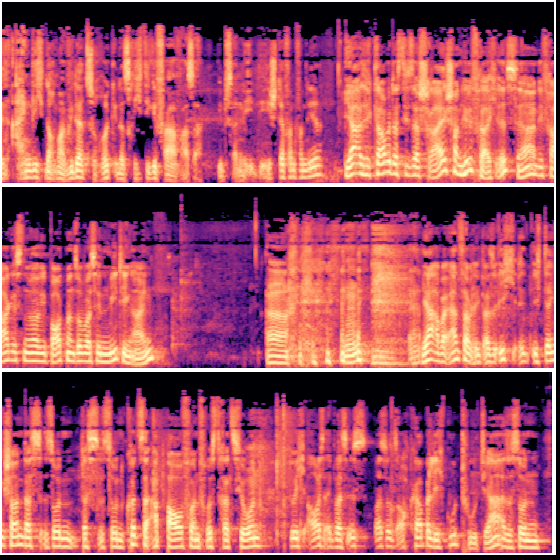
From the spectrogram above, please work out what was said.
denn eigentlich nochmal wieder zurück in das richtige Fahrwasser? Gibt es eine Idee, Stefan, von dir? Ja, also ich glaube, dass dieser Schrei schon hilfreich ist. Ja, die Frage ist nur, wie baut man sowas in ein Meeting ein? Äh, mhm. ja. ja. aber ernsthaft, also ich, ich denke schon, dass so, ein, dass so ein kurzer Abbau von Frustration durchaus etwas ist, was uns auch körperlich gut tut. Ja, also so ein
